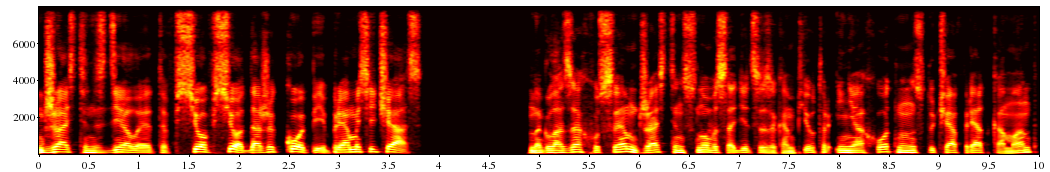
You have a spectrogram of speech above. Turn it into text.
Джастин, сделай это. Все-все, даже копии, прямо сейчас. На глазах у Сэм Джастин снова садится за компьютер и, неохотно настучав ряд команд,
